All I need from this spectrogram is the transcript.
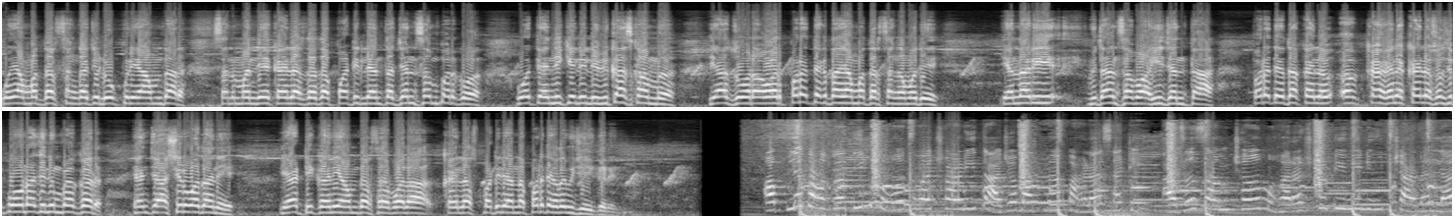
व या मतदारसंघाचे लोकप्रिय आमदार सन्माननीय कैलासदादा पाटील यांचा जनसंपर्क व त्यांनी केलेली विकास कामं या जोरावर परत एकदा या मतदारसंघामध्ये येणारी विधानसभा ही जनता परत एकदा कैला कैला कैलासवासी पवनराजे निंबाळकर यांच्या आशीर्वादाने या ठिकाणी आमदार साहेबाला कैलास पाटील यांना परत एकदा विजयी करेल. आपल्या भागातील महत्त्वाच्या आणि ताज्या बातम्या पाहण्यासाठी आजच आमच्या महाराष्ट्र टीव्ही न्यूज चॅनलला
